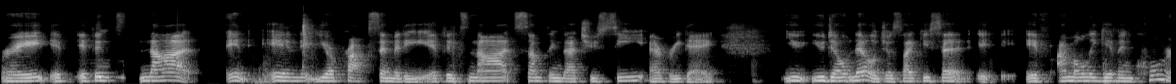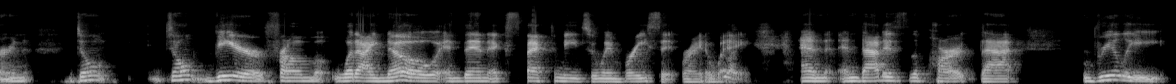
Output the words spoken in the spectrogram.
right? If if it's mm-hmm. not in in your proximity, if it's not something that you see every day, you you don't know. Just like you said if i'm only given corn don't don't veer from what i know and then expect me to embrace it right away. And and that is the part that really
